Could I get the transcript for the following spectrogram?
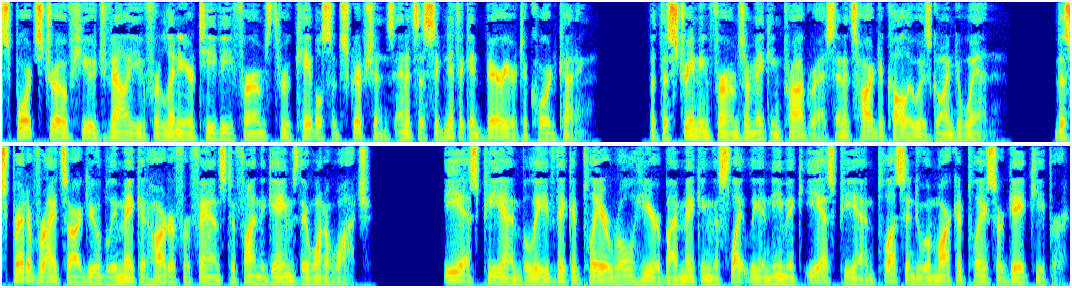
Sports drove huge value for linear TV firms through cable subscriptions, and it's a significant barrier to cord cutting. But the streaming firms are making progress, and it's hard to call who is going to win. The spread of rights arguably make it harder for fans to find the games they want to watch. ESPN believe they could play a role here by making the slightly anemic ESPN Plus into a marketplace or gatekeeper.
